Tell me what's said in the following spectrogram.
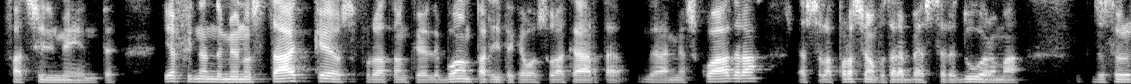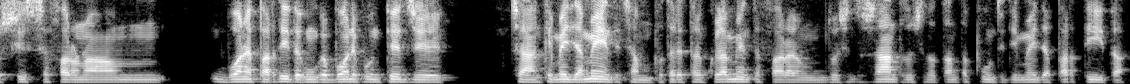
facilmente. Io affidandomi a uno stack ho sfruttato anche le buone partite che avevo sulla carta della mia squadra, adesso la prossima potrebbe essere dura, ma se riuscissi a fare una um, buone partite, comunque buoni punteggi cioè anche mediamente, diciamo, potrei tranquillamente fare un 260-280 punti di media partita,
